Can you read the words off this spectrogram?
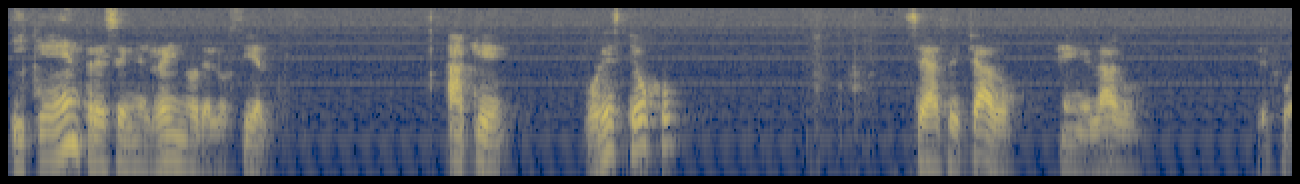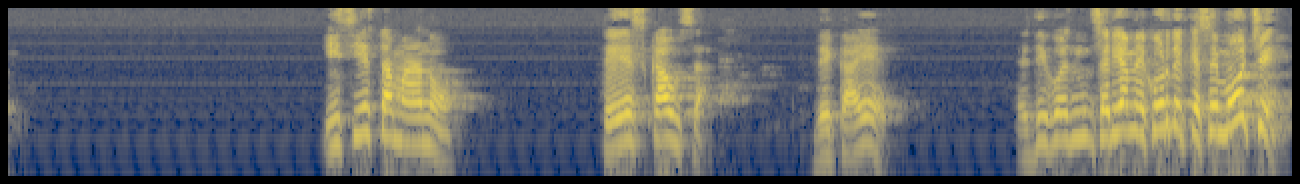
y que entres en el reino de los cielos, a que por este ojo seas echado en el lago de fuego. Y si esta mano te es causa de caer, les dijo, sería mejor de que se mochen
